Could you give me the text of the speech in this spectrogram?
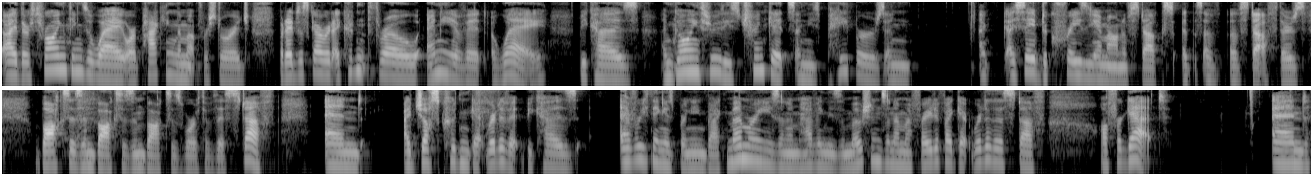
either throwing things away or packing them up for storage, but I discovered I couldn't throw any of it away because I'm going through these trinkets and these papers and I, I saved a crazy amount of stuff, of, of stuff. There's boxes and boxes and boxes worth of this stuff. And I just couldn't get rid of it because everything is bringing back memories and I'm having these emotions. And I'm afraid if I get rid of this stuff, I'll forget. And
